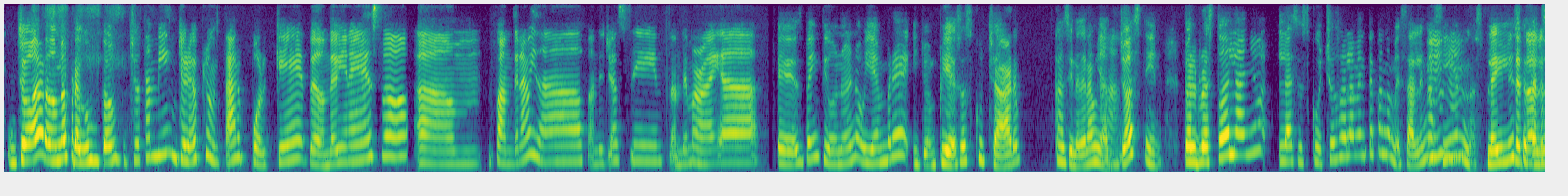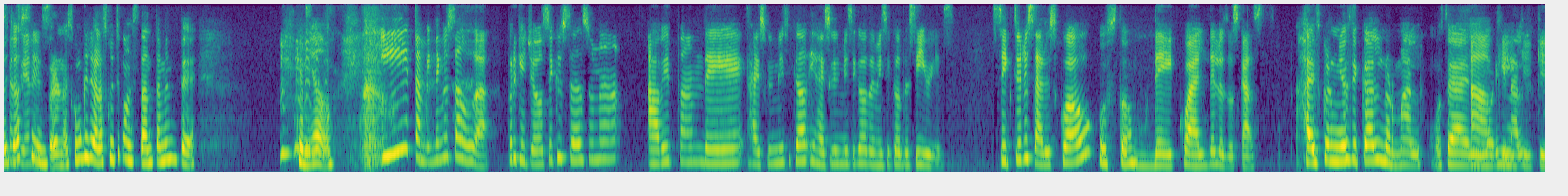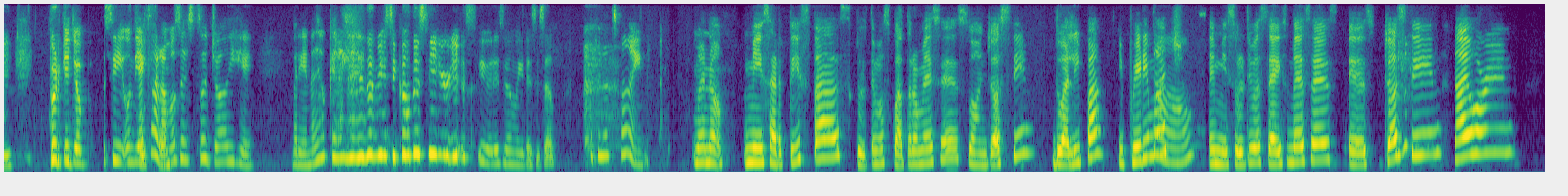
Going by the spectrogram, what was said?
Yo de verdad me pregunto. Yo también, yo le voy a preguntar por qué, de dónde viene eso. fan de Navidad, fan de Justin, fan de Mariah. Es 21 de noviembre y yo empiezo a escuchar canciones de Navidad Justin, pero el resto del año las escucho solamente cuando me salen así en las playlists que tengo Justin, pero no es como que yo las escuche constantemente. Qué miedo. y también tengo esta duda, porque yo sé que usted es una avid fan de High School Musical y High School Musical, The Musical, The Series. Stick to the status quo. Justo. ¿De cuál de los dos casts? High School Musical normal, o sea, el ah, original. Porque yo, sí, un día que hablamos de esto, yo dije, Mariana dijo que era de The Musical, The Series. Y hubiera sido muy gracioso. Pero that's fine. Bueno, mis artistas los últimos cuatro meses son Justin, Dualipa y Pretty Much. En mis últimos seis meses es Justin, Niall Horan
